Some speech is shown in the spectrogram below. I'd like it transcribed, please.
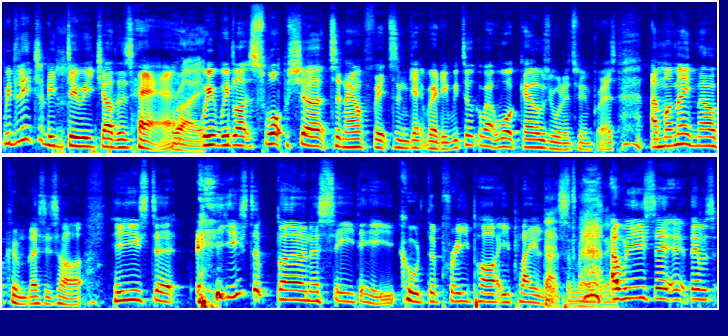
we'd literally do each other's hair. Right. We, we'd like swap shirts and outfits and get ready. We would talk about what girls we wanted to impress. And my mate Malcolm, bless his heart, he used to he used to burn a CD called the pre-party playlist. That's amazing. And we used to there was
